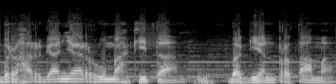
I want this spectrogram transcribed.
Berharganya rumah kita, bagian pertama.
